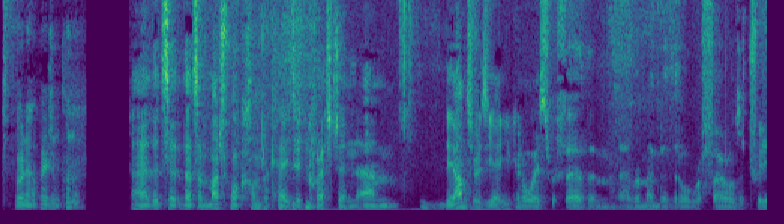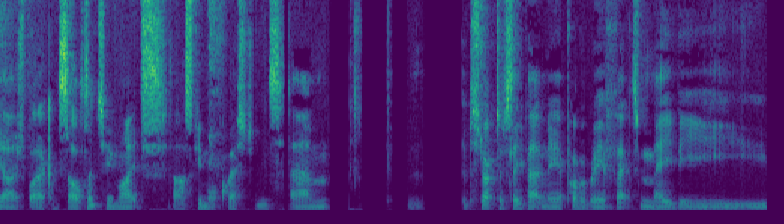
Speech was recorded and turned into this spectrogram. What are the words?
for an outpatient clinic? Uh, that's a that's a much more complicated question. Um, the answer is yeah, you can always refer them. Uh, remember that all referrals are triaged by a consultant who might ask you more questions. Um, obstructive sleep apnea probably affects maybe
